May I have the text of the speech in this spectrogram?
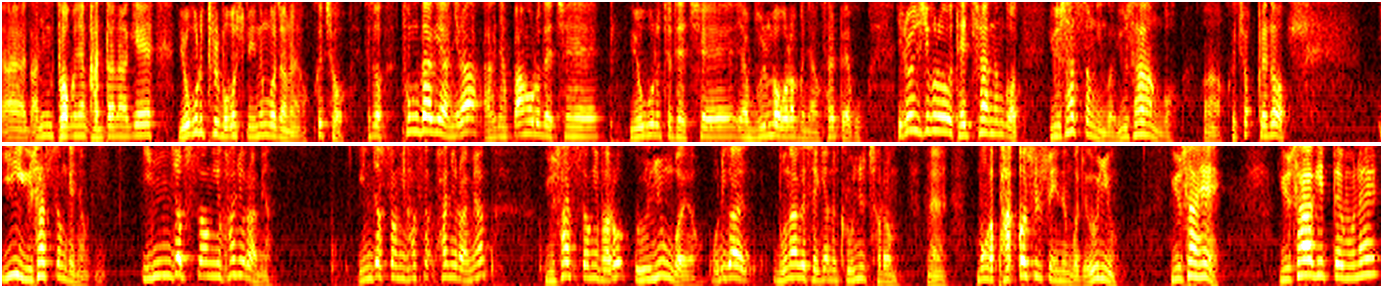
아, 아니면 더 그냥 간단하게 요구르트를 먹을 수도 있는 거잖아요. 그렇죠? 그래서 통닭이 아니라 아 그냥 빵으로 대체해. 요구르트 대체해. 야 물 먹어라 그냥 살 빼고. 이런 식으로 대체하는 것 유사성인 거예요. 유사한 거. 어, 그렇죠? 그래서 이 유사성 개념 인접성이 환유라면 인접성이 환유라면 유사성이 바로 은유인 거예요. 우리가 문학에서 얘기하는 그 은유처럼 예, 뭔가 바꿔 쓸 수 있는 거죠. 은유. 유사해. 유사하기 때문에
